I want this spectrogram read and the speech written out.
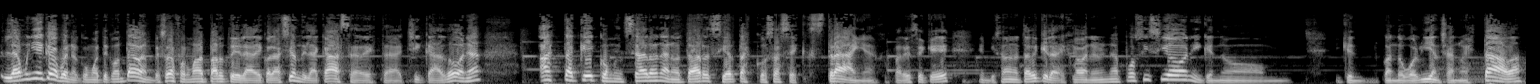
La muñeca, bueno, como te contaba, empezó a formar parte de la decoración de la casa de esta chica Donna, hasta que comenzaron a notar ciertas cosas extrañas. Parece que empezaron a notar que la dejaban en una posición y que no, y que cuando volvían ya no estaba,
